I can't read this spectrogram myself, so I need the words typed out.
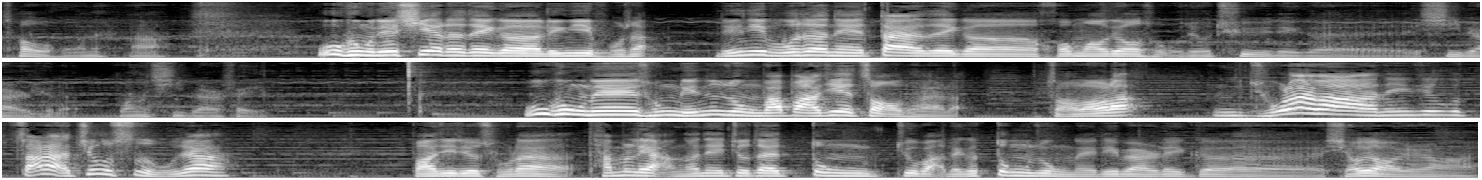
臭乎呢啊！悟空就谢了这个灵吉菩萨。灵吉菩萨呢，带着这个黄毛雕鼠就去这个西边去了，往西边飞。悟空呢，从林子中把八戒招出来了，找着了你出来吧，你就咱俩救师傅去。”八戒就出来了，他们两个呢就在洞就把这个洞中的里边这个小妖精啊、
